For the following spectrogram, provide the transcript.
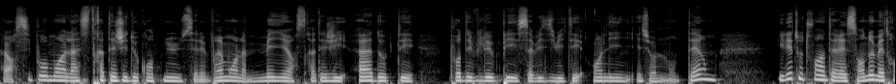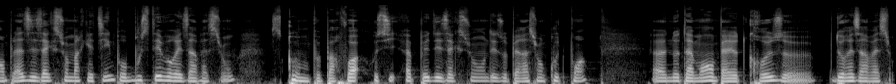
Alors si pour moi la stratégie de contenu c'est vraiment la meilleure stratégie à adopter pour développer sa visibilité en ligne et sur le long terme, il est toutefois intéressant de mettre en place des actions marketing pour booster vos réservations, ce qu'on peut parfois aussi appeler des actions, des opérations coup de poing, euh, notamment en période creuse euh, de réservation.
